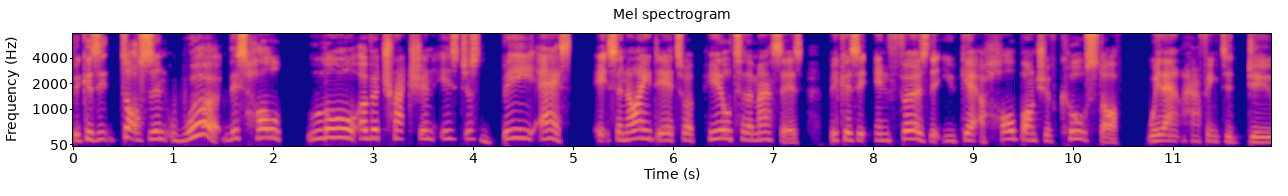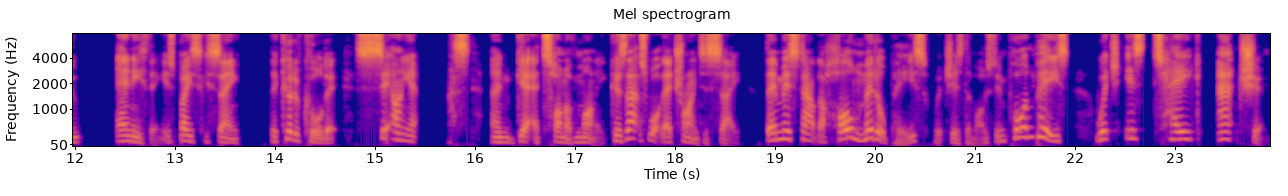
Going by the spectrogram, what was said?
because it doesn't work. This whole law of attraction is just BS. It's an idea to appeal to the masses because it infers that you get a whole bunch of cool stuff without having to do anything. It's basically saying they could have called it sit on your ass and get a ton of money because that's what they're trying to say. They missed out the whole middle piece, which is the most important piece, which is take action.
